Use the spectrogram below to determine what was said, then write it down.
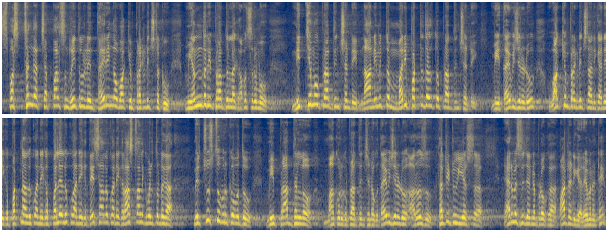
స్పష్టంగా చెప్పాల్సిన రీతిలో నేను ధైర్యంగా వాక్యం ప్రకటించటకు మీ అందరి ప్రార్థనలు నాకు అవసరము. నిత్యము ప్రార్థించండి. నా నిమిత్తం మరి పట్టుదలతో ప్రార్థించండి. మీ దైవజనుడు వాక్యం ప్రకటించడానికి అనేక పట్టణాలకు అనేక పల్లెలకు అనేక దేశాలకు అనేక రాష్ట్రాలకు వెళ్తుండగా మీరు చూస్తూ ఊరుకోవద్దు. మీ ప్రార్థనలో మా కొరకు ప్రార్థించిన ఒక దైవజనుడు ఆ రోజు థర్టీ టూ ఇయర్స్ యానివర్సరీ జరిగినప్పుడు ఒక మాట అడిగారు. ఏమనంటే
